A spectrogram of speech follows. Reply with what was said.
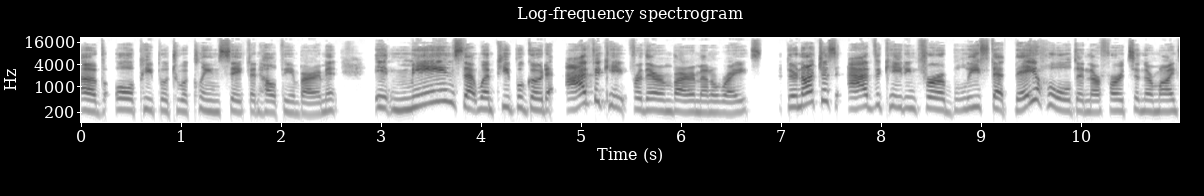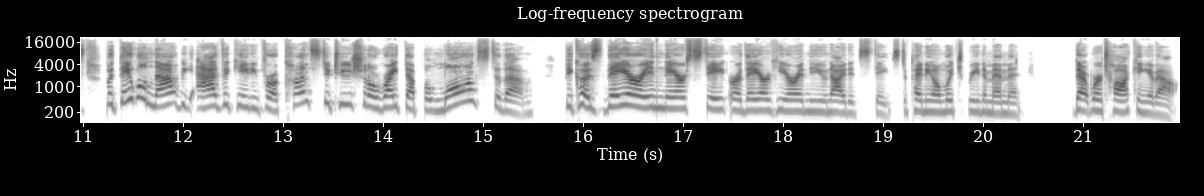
of all people to a clean, safe, and healthy environment. It means that when people go to advocate for their environmental rights, they're not just advocating for a belief that they hold in their hearts and their minds, but they will now be advocating for a constitutional right that belongs to them because they are in their state or they are here in the United States, depending on which Green Amendment that we're talking about.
